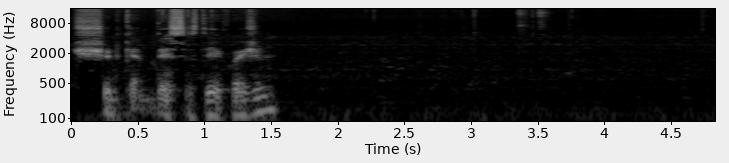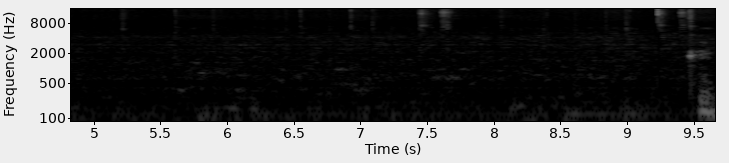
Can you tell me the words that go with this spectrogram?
Should get this as the equation. Okay,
